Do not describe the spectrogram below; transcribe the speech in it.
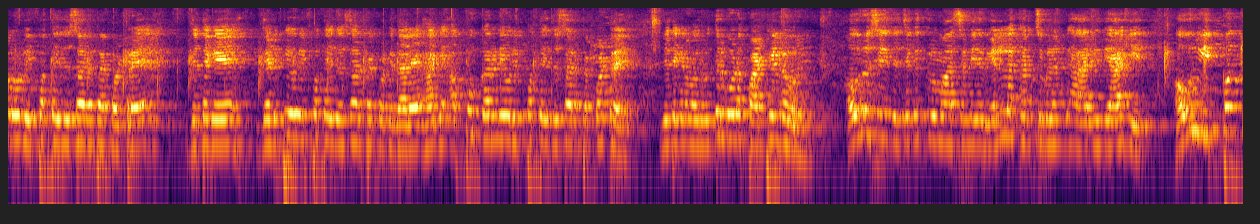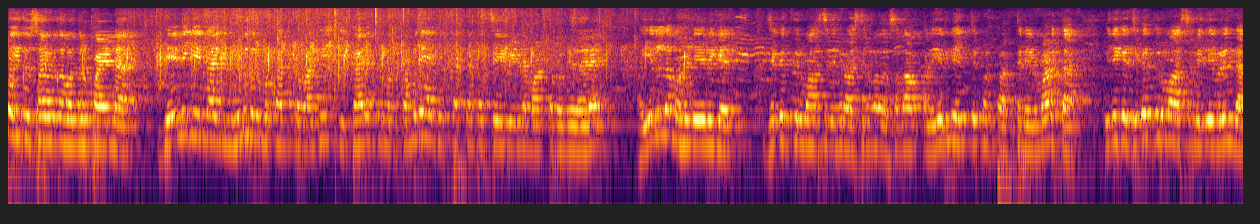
ಅವರು ಇಪ್ಪತ್ತೈದು ಸಾವಿರ ರೂಪಾಯಿ ಕೊಟ್ಟರೆ ಜೊತೆಗೆ ಜಡ್ಪಿ ಅವರು ಇಪ್ಪತ್ತೈದು ಸಾವಿರ ರೂಪಾಯಿ ಕೊಟ್ಟಿದ್ದಾರೆ, ಹಾಗೆ ಅಪ್ಪು ಕರ್ಣಿ ಅವರು ಇಪ್ಪತ್ತೈದು ಸಾವಿರ ರೂಪಾಯಿ ಕೊಟ್ಟರೆ ಜೊತೆಗೆ ನಮ್ಮ ರುದ್ರಗೌಡ ಪಾಟೀಲ್ ಅವರು ಸಹಿತ ಜಗದ್ಗುರು ಅವರು ಎಲ್ಲ ಖರ್ಚುಗಳನ್ನು ಆ ರೀತಿಯಾಗಿ ಅವರು ಇಪ್ಪತ್ತೈದು ಸಾವಿರದ ಒಂದು ರೂಪಾಯಿನ ದೇಣಿಗೆಯನ್ನಾಗಿ ನೀಡುವುದರ ಮುಖಾಂತರವಾಗಿ ಈ ಕಾರ್ಯಕ್ರಮ ತಮ್ಮದೇ ಆಗಿರ್ತಕ್ಕಂಥ ಸೇವೆಯನ್ನು ಮಾಡ್ತಾ ಬಂದಿದ್ದಾರೆ. ಎಲ್ಲ ಮಹಿಳೆಯರಿಗೆ ಜಗದ್ಗುರು ಮಹಾಸಭೆಯವರ ಆಶೀರ್ವಾದ ಸದಾಕಾಲ ಇರಲಿ ಅಂತ ಪ್ರಾರ್ಥನೆಯನ್ನು ಮಾಡ್ತಾ, ಇದೀಗ ಜಗದ್ಗುರು ಮಹಾಸ್ವಾಮಿ ದೇವರಿಂದ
